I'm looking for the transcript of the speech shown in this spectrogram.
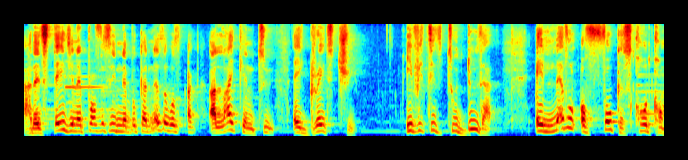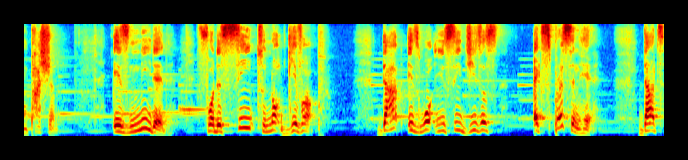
at a stage in a prophecy, Nebuchadnezzar was likened to a great tree. If it is to do that, a level of focus called compassion is needed for the seed to not give up. That is what you see Jesus expressing here. That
